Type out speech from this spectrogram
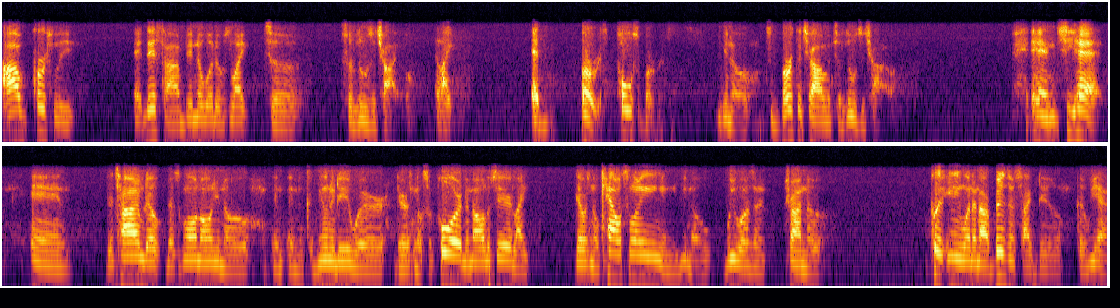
I personally, at this time, didn't know what it was like to to lose a child, like at birth, post birth, you know, to birth a child and to lose a child. And she had, and the time that that's going on, you know, in, in the community where there's no support and all this here, like there was no counseling, and you know, we wasn't trying to put anyone in our business type deal because we had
